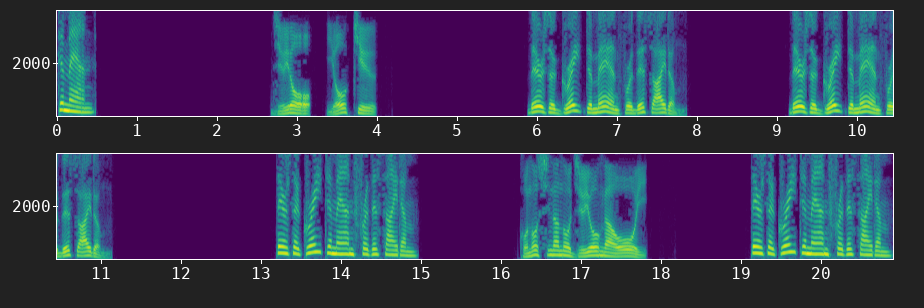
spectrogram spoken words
Demand. 需要、要求。 There's a great demand for this item. There's a great demand for this item. There's a great demand for this item. この品の需要が多い。 There's a great demand for this item.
